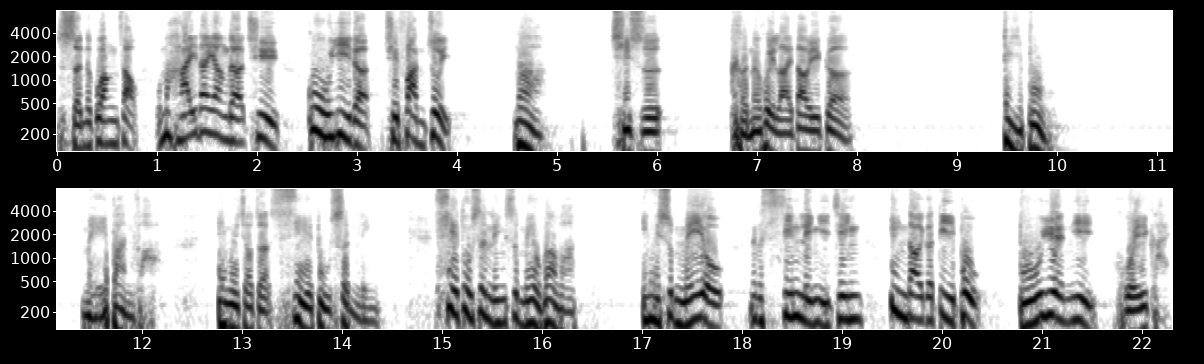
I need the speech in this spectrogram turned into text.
神的光照，我们还那样的去故意的去犯罪，那其实可能会来到一个地步，没办法，因为叫做亵渎圣灵，亵渎圣灵是没有办法，因为是没有那个心灵已经硬到一个地步，不愿意悔改，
